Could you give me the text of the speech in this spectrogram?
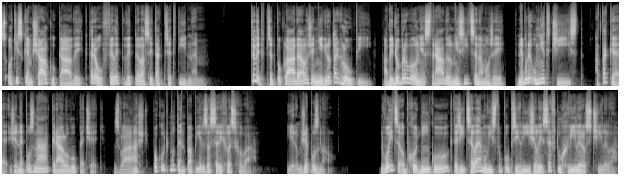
s otiskem šálku kávy, kterou Filip vypil asi tak před týdnem. Filip předpokládal, že někdo tak hloupý, aby dobrovolně strávil měsíce na moři, nebude umět číst a také, že nepozná královu pečeť, zvlášť pokud mu ten papír zase rychle schová. Jenomže poznal. Dvojice obchodníků, kteří celému výstupu přihlíželi, se v tu chvíli rozčílila.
